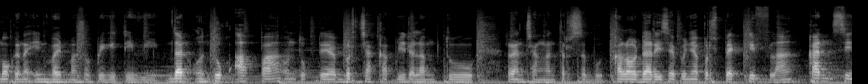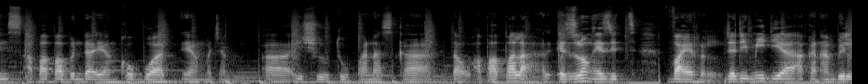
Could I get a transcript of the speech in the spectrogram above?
mau kena invite masuk PGTV dan untuk apa untuk dia bercakap di dalam tu rancangan tersebut. Kalau dari saya punya perspektif lah, kan since apa-apa benda yang kau buat yang macam uh, isu tu panas kah atau apa-apalah as long as it's viral. Jadi media akan ambil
